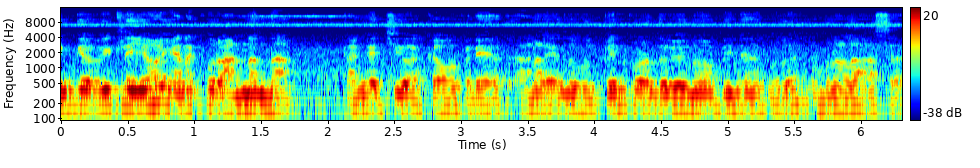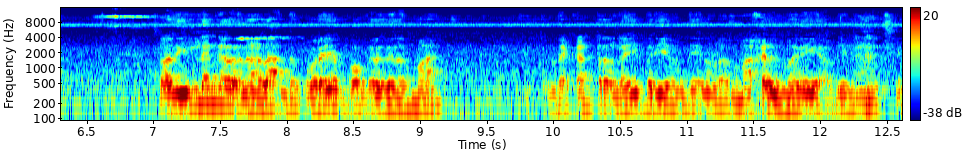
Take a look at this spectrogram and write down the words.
எங்க வீட்லயும் எனக்கு ஒரு அண்ணன் தான் தங்கச்சியோ அக்காவோ கிடையாது. அதனால எனக்கு ஒரு பெண் குழந்தை வேணும் அப்படின்னு எனக்கு ஒரு ரொம்ப நாளா ஆசை. ஸோ அது இல்லைங்கிறதுனால அந்த குறைய போக்குற விதமா இந்த கட்டுற லைப்ரரியை வந்து என்னோட மகள் மாதிரி அப்படின்னு நினைச்சு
